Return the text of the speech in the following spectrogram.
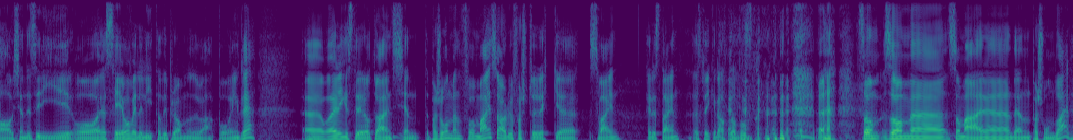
av kjendiserier, og jeg ser jo veldig lite av de programmene du er på, egentlig. Uh, og jeg registrerer at du er en kjent person, men for meg så er du jo første rekke Svein, eller Stein Østvik, eller Atle Antonsen, som, som, eh, som er eh, den personen du er.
